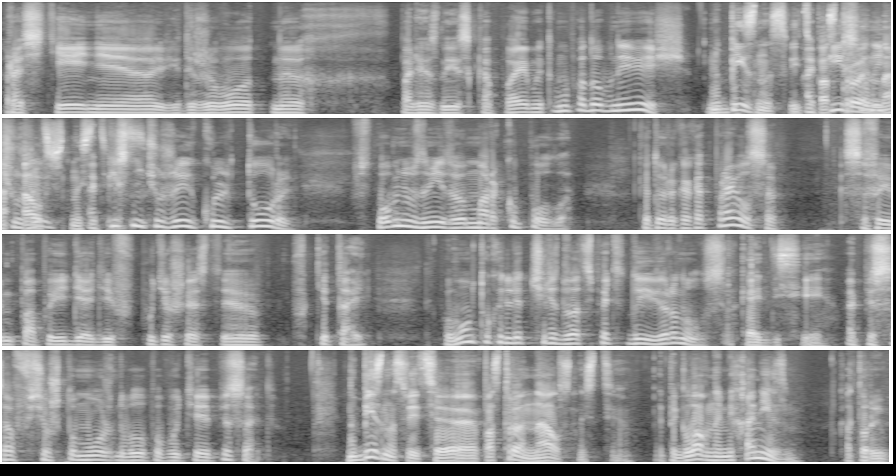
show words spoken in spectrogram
растения, виды животных, полезные ископаемые и тому подобные вещи. Ну, бизнес ведь построен на чужие, алчности. описаны чужие культуры. Вспомним знаменитого Марко Поло, который как отправился со своим папой и дядей в путешествие в Китай, по-моему, только лет через 25 туда и вернулся, Какая Одиссея. описав все, что можно было по пути описать. Но бизнес ведь э, построен на алчности. Это главный механизм, который,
